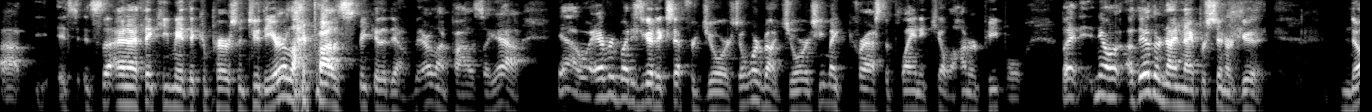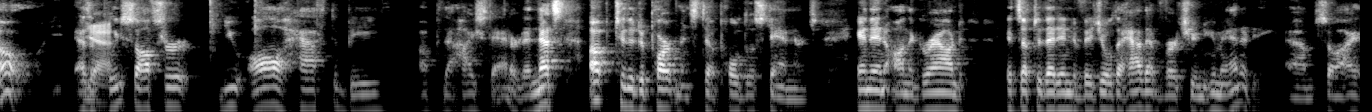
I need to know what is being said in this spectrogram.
uh, it's it's and I think he made the comparison to the airline pilots. Speaking of the devil, the airline pilots, like yeah, yeah, well, everybody's good except for George. Don't worry about George. He might crash the plane and kill hundred people, but you know the other ninety nine percent are good. No, as yeah. a police officer, you all have to be up to that high standard, and that's up to the departments to uphold those standards. And then on the ground, it's up to that individual to have that virtue and humanity. Um, so I,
